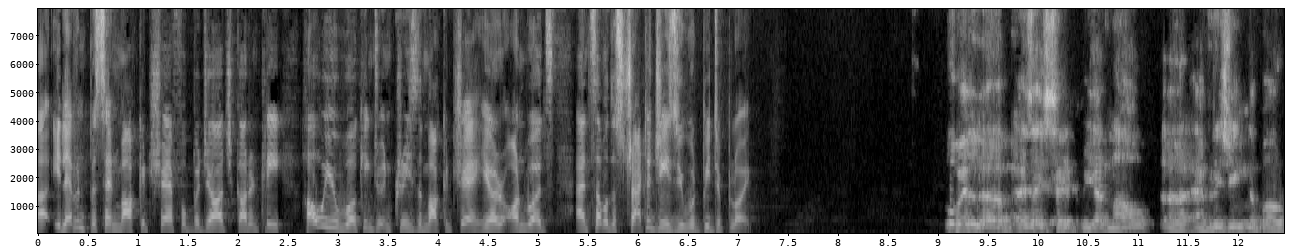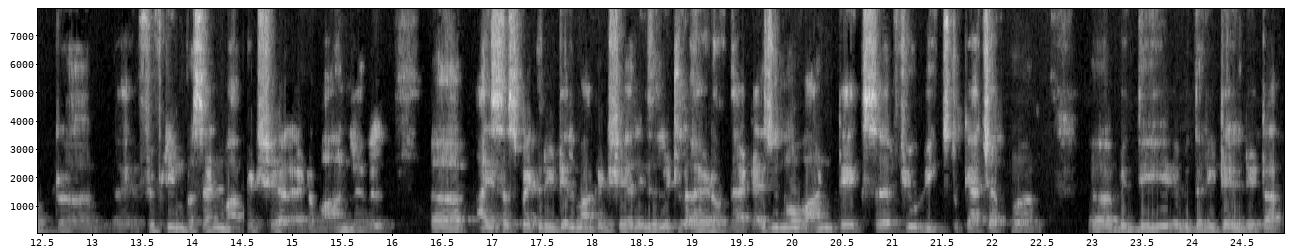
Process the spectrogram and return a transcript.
11% uh, market share for Bajaj currently. How are you working to increase the market share here onwards and some of the strategies you would be deploying? Oh, well, uh, as I said, we are now uh, averaging about 15% uh, market share at a Vahan level. Uh, I suspect retail market share is a little ahead of that. As you know, Vahan takes a few weeks to catch up with the with the retail data.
